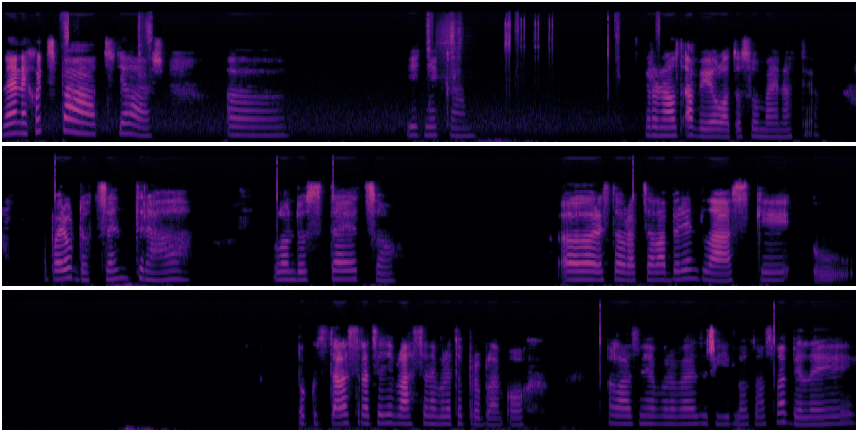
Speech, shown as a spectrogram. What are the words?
Ne, nechoď spát, co děláš? Uh, jít někam. Ronald a Viola, to jsou jména, ty. A pojedou do centra. Londosté je co? Uh, restaurace Labyrint lásky. Uh. Pokud jste ale ztraceni v lásce, nebude to problém. Och. Lázně a vodové zřídlo, tam jsme byli.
